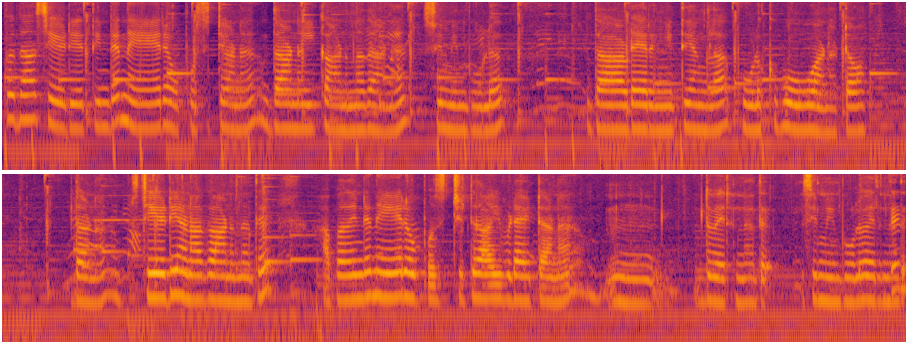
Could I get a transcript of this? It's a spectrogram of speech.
അപ്പോൾ ഇതാ സ്റ്റേഡിയത്തിന്റെ നേരെ ഓപ്പോസിറ്റാണ്. ഇതാണ് ഈ കാണുന്നതാണ് സ്വിമ്മിംഗ് പൂൾ. ഇതാ അവിടെ ഇറങ്ങിയിട്ട് ഞങ്ങൾ പൂളിക്ക് പോവുകയാണ് കേട്ടോ ഇതാണ് സ്റ്റേഡിയമാണ് ആ കാണുന്നത്. അപ്പോൾ അതിന്റെ നേരെ ഓപ്പോസിറ്റ് ആ ഇവിടെ ആയിട്ടാണ് ഇത് വരുന്നത്. സ്വിമ്മിംഗ് പൂൾ വരുന്നത്.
